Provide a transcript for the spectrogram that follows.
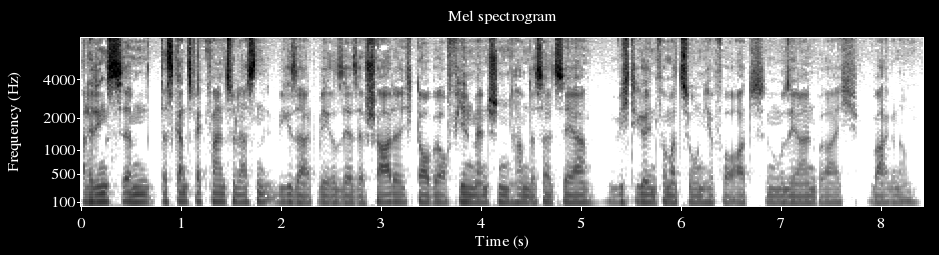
Allerdings ähm, das ganz wegfallen zu lassen, wie gesagt, wäre sehr, sehr schade. Ich glaube, auch vielen Menschen haben das als sehr wichtige Information hier vor Ort im musealen Bereich wahrgenommen.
